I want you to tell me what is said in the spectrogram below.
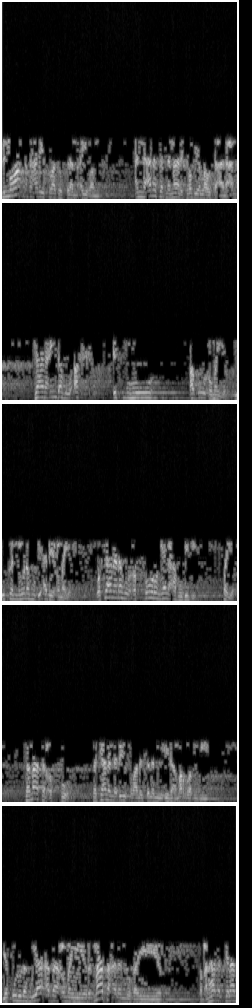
من مواقف عليه الصلاة والسلام أيضا أن أنس بن مالك رضي الله تعالى عنه كان عنده أخ اسمه أبو عمير يكنونه بأبي عمير. وكان له عصفور يلعب به. طيب فمات العصفور. فكان النبي صلى الله عليه وسلم إذا مر به يقول له يا أبا عمير ما فعل النغير طبعا هذا الكلام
